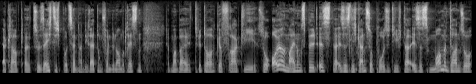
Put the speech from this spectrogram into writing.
Er glaubt äh, zu 60 Prozent an die Rettung von Dynamo Dresden. Ich habe mal bei Twitter gefragt, wie so euer Meinungsbild ist. Da ist es nicht ganz so positiv. Da ist es momentan so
